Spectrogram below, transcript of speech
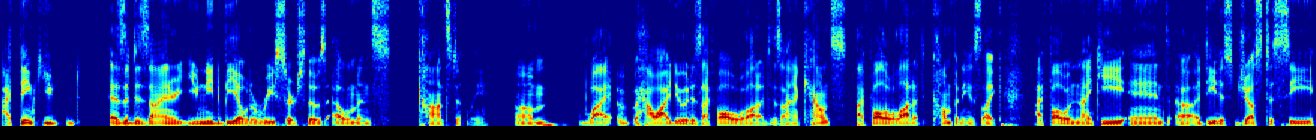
I think you, as a designer, you need to be able to research those elements constantly. Um, why? How I do it is I follow a lot of design accounts. I follow a lot of companies. Like I follow Nike and uh, Adidas just to see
